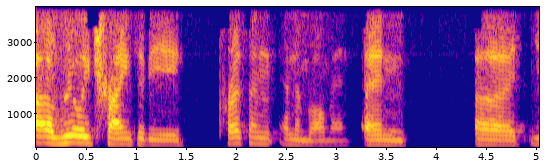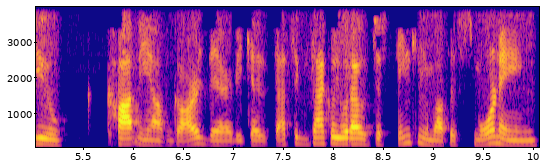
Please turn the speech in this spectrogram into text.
uh, really trying to be present in the moment, and uh, you caught me off guard there because that's exactly what I was just thinking about this morning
